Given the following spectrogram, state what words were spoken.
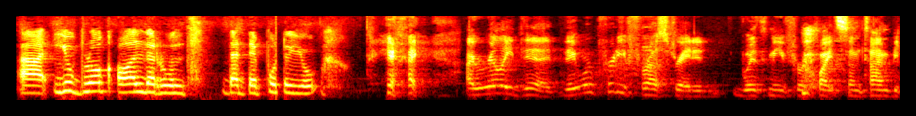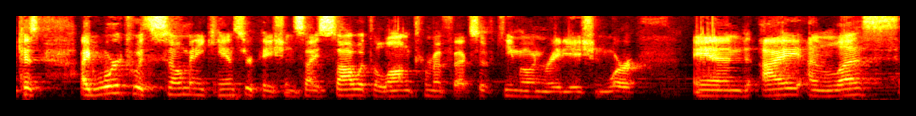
uh, you broke all the rules that they put to you. I, really did. They were pretty frustrated with me for quite some time because i'd worked with so many cancer patients. I saw what the long-term effects of chemo and radiation were. And i unless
